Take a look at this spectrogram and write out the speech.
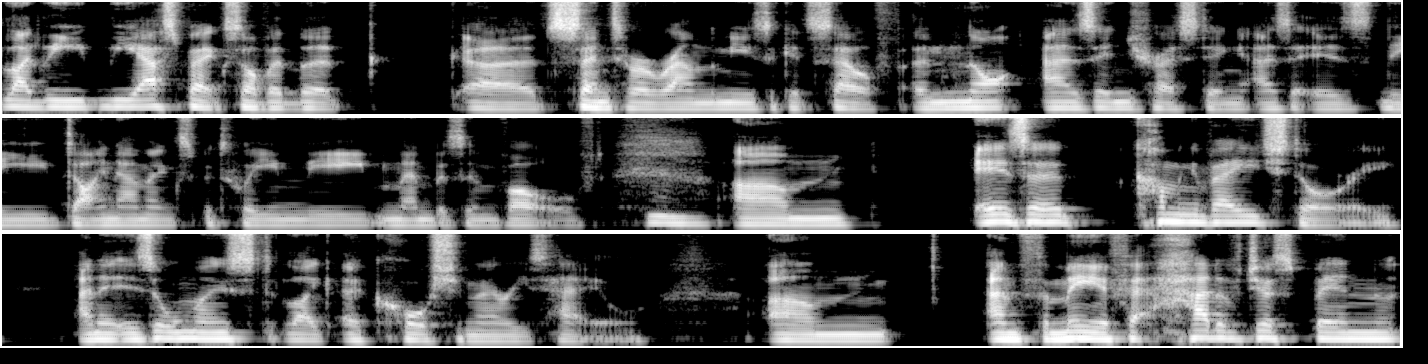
like the the aspects of it that uh, center around the music itself are not as interesting as it is the dynamics between the members involved um, it is a coming of age story, and it is almost like a cautionary tale. Um, and for me, if it had have just been,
